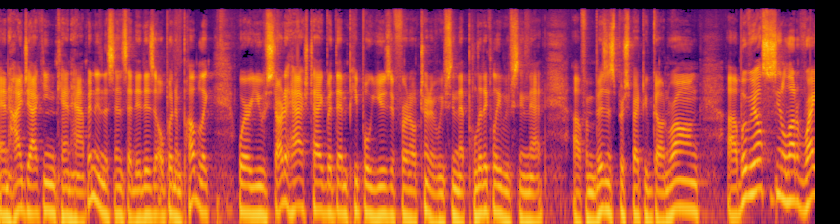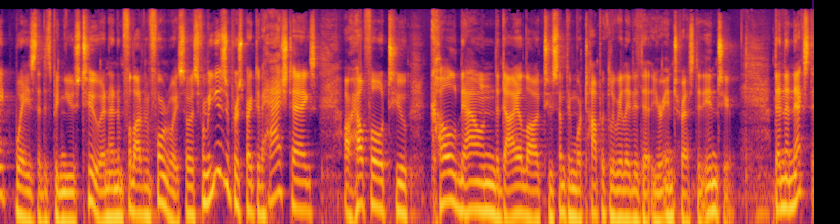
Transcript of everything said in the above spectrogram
And hijacking can happen in the sense that it is open and public, where you start a hashtag, but then people use it for an alternative. We've seen that politically, we've seen that uh, from a business perspective gone wrong. Uh, but we've also seen a lot of right ways that it's been used too, and a lot of informed ways. So, as from a user perspective, hashtags are helpful to cull down the dialogue to something more topically related that you're interested into. Then the next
